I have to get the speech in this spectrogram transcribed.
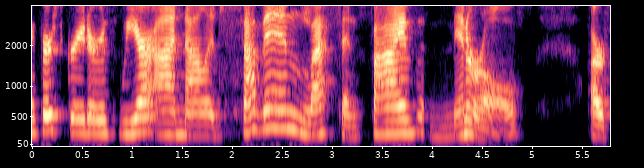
Hi, first graders. We are on Knowledge 7, Lesson 5, Minerals. Our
